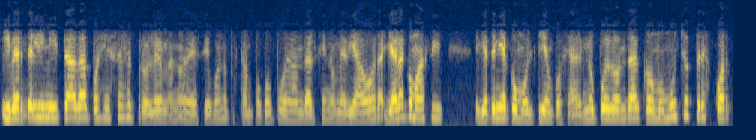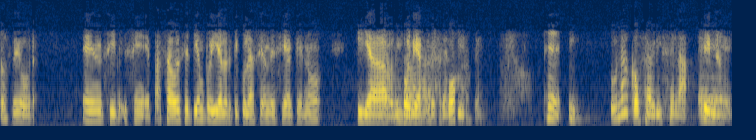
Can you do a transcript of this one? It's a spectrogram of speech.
y verte limitada, pues ese es el problema, ¿no? De decir, bueno, pues tampoco puedo andar sino media hora. Ya era como así, ya tenía como el tiempo, o sea, no puedo andar como mucho tres cuartos de hora. En, si, si pasado ese tiempo ya la articulación decía que no y ya, volví a casa coja. Y una cosa, Grisela, eh,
